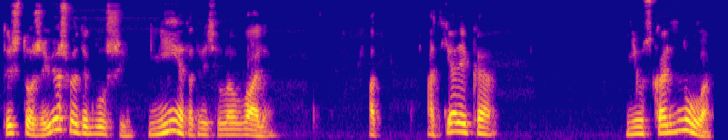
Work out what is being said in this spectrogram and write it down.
Ты что, живешь в этой глуши? Нет, ответила Валя. От, от Ярика не ускользнуло,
